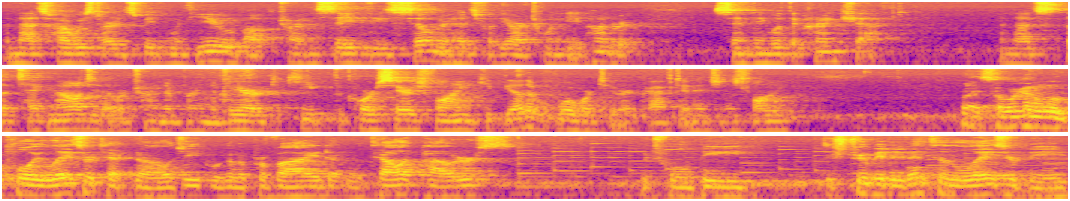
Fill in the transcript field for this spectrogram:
And that's how we started speaking with you about trying to save these cylinder heads for the R2800. Same thing with the crankshaft. And that's the technology that we're trying to bring to bear to keep the Corsairs flying, keep the other World War II aircraft and engines flying. Right, so we're going to employ laser technology. We're going to provide metallic powders, which will be distributed into the laser beam.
